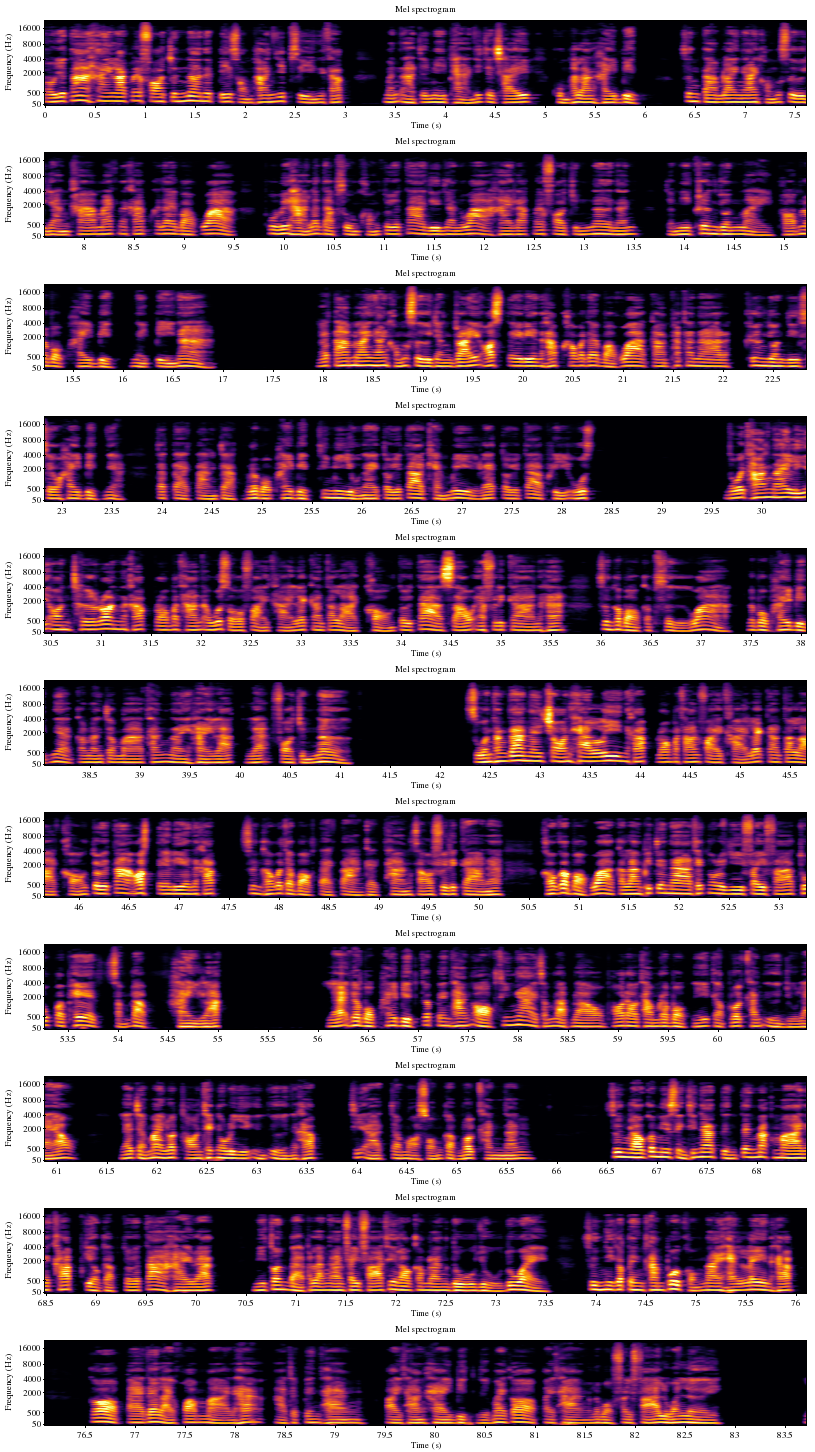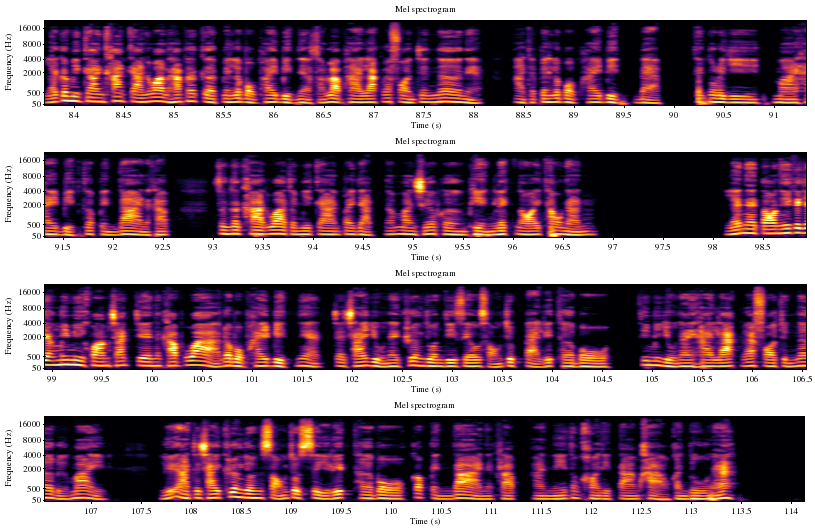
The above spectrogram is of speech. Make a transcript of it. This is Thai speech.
Toyota Hilux และ Fortuner ในปี 2024 นะครับ มันอาจจะมีแผนที่จะใช้ขุมพลังไฮบริด ซึ่งตามรายงานของสื่ออย่าง CarMax นะครับ ก็ได้บอกว่าผู้บริหารระดับสูงของ Toyota ยืนยันว่า Hilux และ Fortuner นั้น จะมีเครื่องยนต์ใหม่พร้อมระบบไฮบริดในปีหน้า และตามรายงานของสื่ออย่าง Drive Australia นะครับเขาก็ได้บอกว่าการพัฒนาเครื่องยนต์ดีเซลไฮบริดเนี่ยจะแตกต่างจากระบบไฮบริดที่มีอยู่ใน Toyota Camry และ Toyota Prius โดยทางนายลีออนเทอรอนนะครับรองประธานอาวุโสฝ่ายขายและการตลาดของ Toyota South Africa นะฮะ ซึ่งก็บอกกับสื่อว่าระบบไฮบริดเนี่ยกำลังจะมาทั้งใน Hilux และ Fortuner ส่วนทางด้านในชอนแฮร์รี่นะครับรองประธานฝ่ายขายและการตลาดของ Toyota ออสเตรเลียนะครับ ซึ่งเขาก็จะบอกแตกต่างกับทาง South Africa นะเขาก็บอกว่ากำลังพิจารณาเทคโนโลยีไฟฟ้าทุกประเภทสำหรับ Hilux และระบบไฮบริดก็เป็นทางออกที่ง่ายสำหรับเรา เพราะเราทำระบบนี้กับรถคันอื่นอยู่แล้ว และจะไม่ลดทอนเทคโนโลยีอื่นๆนะครับ ที่อาจจะเหมาะสมกับรถคันนั้น ซึ่งเราก็มีสิ่งที่น่าตื่นเต้นมากมายนะครับ เกี่ยวกับ Toyota Hilux มีต้นแบบพลังงานไฟฟ้าที่เรากำลังดูอยู่ด้วย ซึ่งนี่ก็เป็นคำพูดของนายแฮนเล่นะครับ ก็แปลได้หลายความหมายนะฮะอาจจะเป็นทางไปทางไฮบริดหรือไม่ก็ไปทางระบบไฟฟ้าล้วนเลย แล้วก็มีการคาดการณ์ว่านะครับถ้าเกิดเป็นระบบไฮบริดเนี่ยสำหรับ Hilux และ Fortuner เนี่ยอาจจะเป็นระบบไฮบริดแบบเทคโนโลยี My Hybrid ก็เป็นได้นะครับ ซึ่งก็คาดว่าจะมีการประหยัดน้ำมันเชื้อเพลิงเพียงเล็กน้อยเท่านั้น และในตอนนี้ก็ยังไม่มีความชัดเจนนะครับว่าระบบไฮบริดเนี่ยจะใช้อยู่ในเครื่องยนต์ดีเซล 2.8 ลิตรเทอร์โบที่มีอยู่ใน Hilux และ Fortuner หรือไม่ หรืออาจจะใช้เครื่องยนต์ 2.4 ลิตรเทอร์โบก็เป็นได้นะครับ อันนี้ต้องคอยติดตามข่าวกันดูนะ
